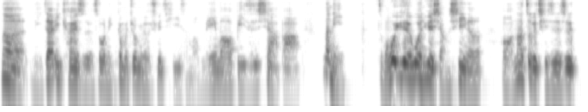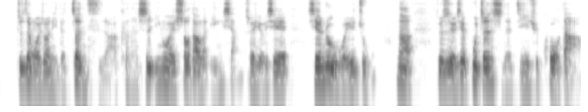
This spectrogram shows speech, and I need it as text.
那你在一开始的时候，你根本就没有去提什么眉毛、鼻子、下巴，那你怎么会越问越详细呢？哦，那这个其实是就认为说你的证词啊，可能是因为受到了影响，所以有一些先入为主，那就是有些不真实的记忆去扩大。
